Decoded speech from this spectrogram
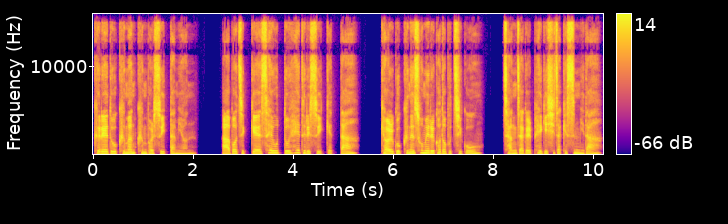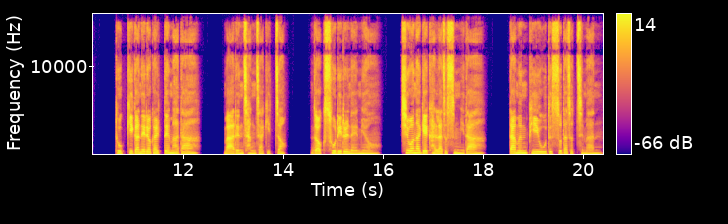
그래도 그만큼 벌 수 있다면 아버지께 새 옷도 해드릴 수 있겠다. 결국 그는 소매를 걷어붙이고 장작을 패기 시작했습니다. 도끼가 내려갈 때마다 마른 장작이 쩍쩍 소리를 내며 시원하게 갈라졌습니다. 땀은 비 오듯 쏟아졌지만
